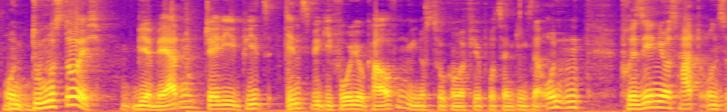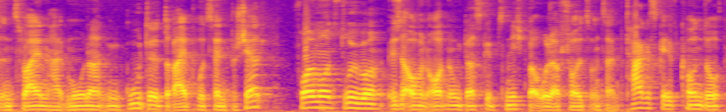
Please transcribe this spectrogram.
Und du musst durch. Wir werden JDE Peets ins Wikifolio kaufen. Minus 2,4% ging es nach unten. Fresenius hat uns in zweieinhalb Monaten gute 3% beschert. Freuen wir uns drüber. Ist auch in Ordnung. Das gibt es nicht bei Olaf Scholz und seinem Tagesgeldkonto.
